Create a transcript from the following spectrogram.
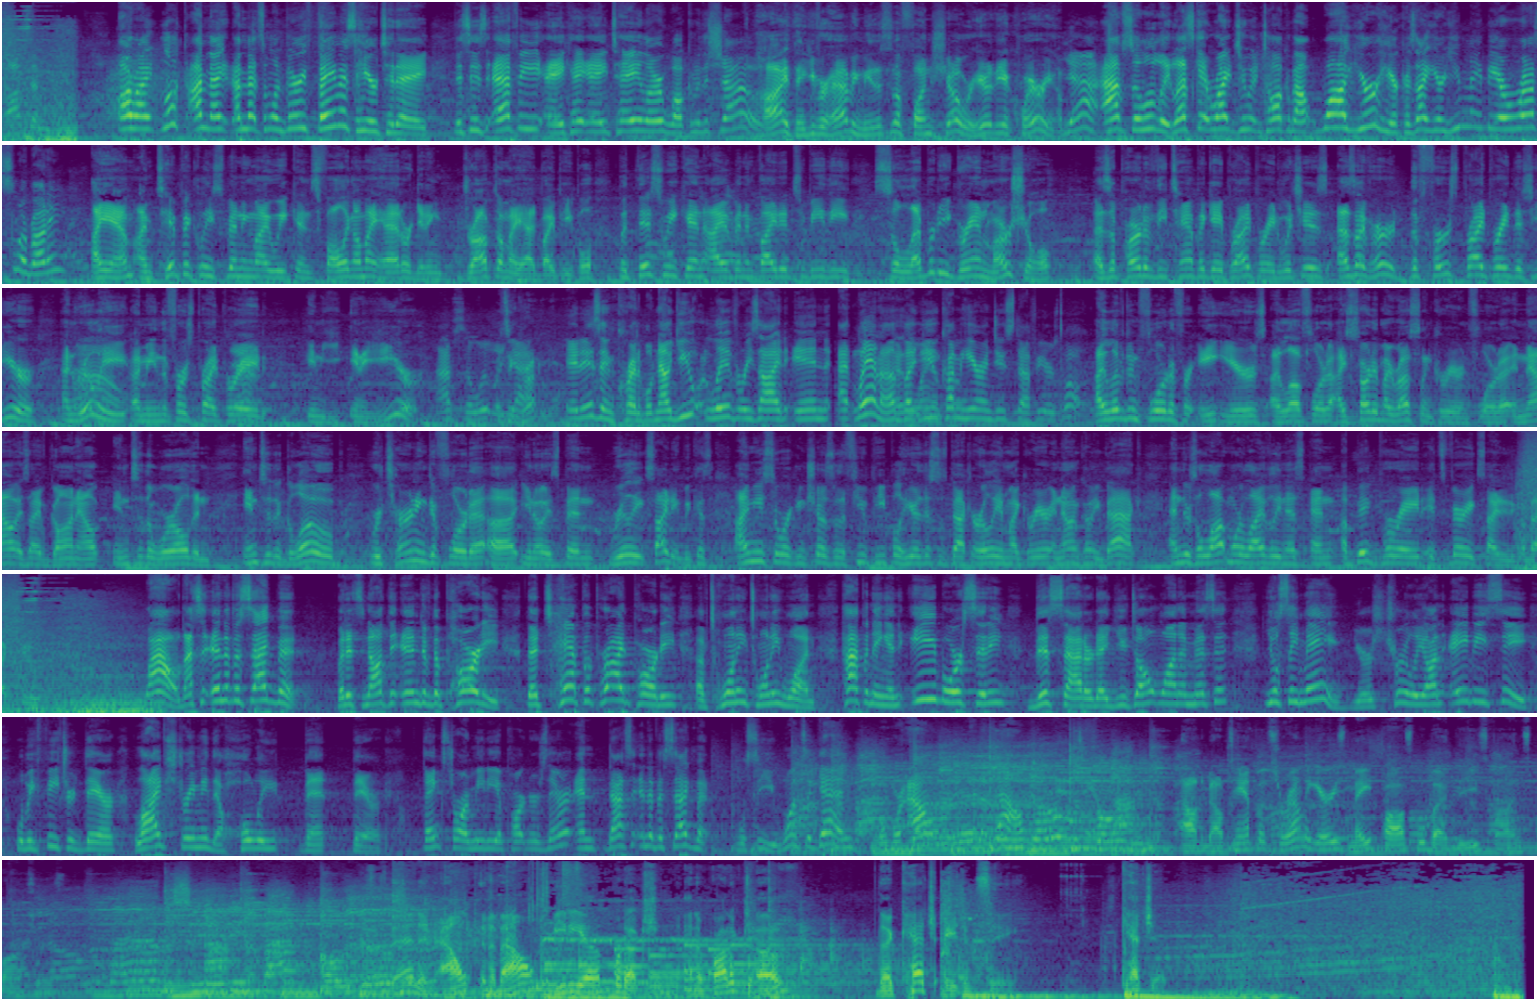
Awesome. All right, look, I met I met someone very famous here today. This is Effy, aka Taylor. Welcome to the show. Hi, thank you for having me. This is a fun show. We're here at the aquarium. Yeah, absolutely. Let's get right to it and talk about why you're here, because I hear you may be a wrestler, buddy. I am. I'm typically spending my weekends falling on my head or getting dropped on my head by people. But this weekend, I have been invited to be the celebrity grand marshal as a part of the Tampa Gay Pride Parade, which is, as I've heard, the first Pride Parade this year. And really, I mean, the first Pride Parade in, in a year. Absolutely. It's yeah. incredible. It is incredible. Now you live reside in Atlanta, but you come here and do stuff here as well. I lived in Florida for eight years. I love Florida. I started my wrestling career in Florida, and now as I've gone out into the world and into the globe, returning to Florida, uh, you know, has been really exciting because I'm used to working shows with a few people here. This was back early in my career, and now I'm coming back, and there's a lot more liveliness and a big parade. It's very exciting to come back to. Wow, that's the end of a segment. But it's not the end of the party. The Tampa Pride Party of 2021 happening in Ybor City this Saturday. You don't want to miss it. You'll see me, yours truly, on ABC. We'll be featured there, live streaming the whole event there. Thanks to our media partners there. And that's the end of the segment. We'll see you once again when we're out and about in Tampa. Out and about Tampa and surrounding areas made possible by these fine sponsors. Been and out and about media production and a product of the Catch Agency. Catch it.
